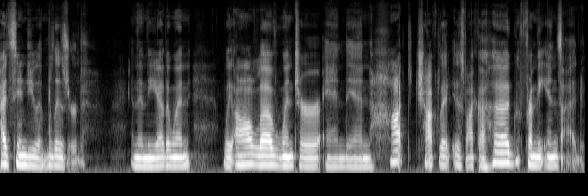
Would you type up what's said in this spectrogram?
I'd send you a blizzard. And then the other one, we all love winter, and then hot chocolate is like a hug from the inside.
